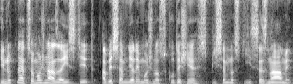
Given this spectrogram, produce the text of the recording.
je nutné co možná zajistit, aby se měli možnost skutečně s písemností seznámit.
